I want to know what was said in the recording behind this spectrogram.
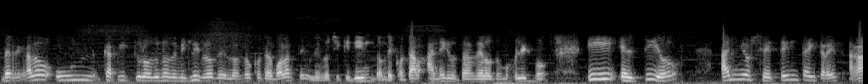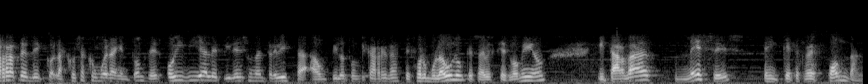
me regaló un capítulo de uno de mis libros, de Los Locos del Volante, un libro chiquitín, donde contaba anécdotas del automovilismo. Y el tío, año 73, agárrate de las cosas como eran entonces, hoy día le pides una entrevista a un piloto de carreras de Fórmula 1, que sabes que es lo mío, y tardas meses en que te respondan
